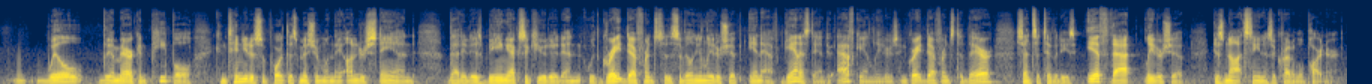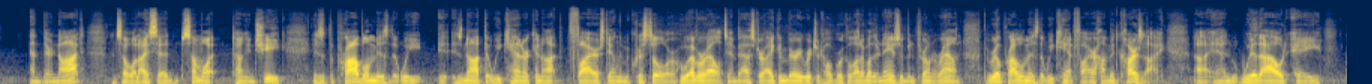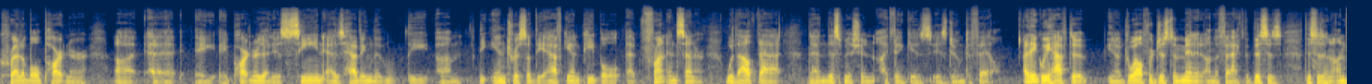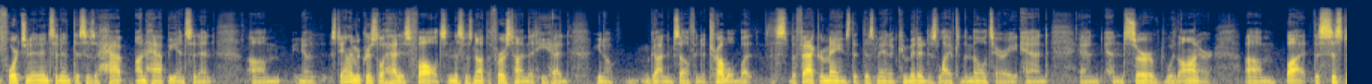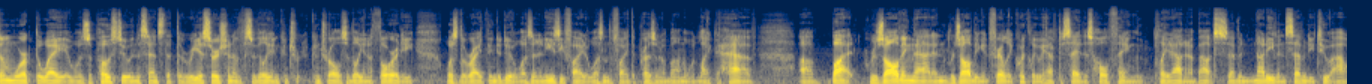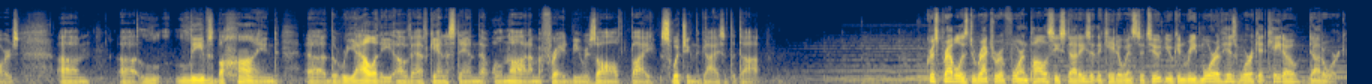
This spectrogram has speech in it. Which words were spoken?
will the American people continue to support this mission when they understand that it is being executed and with great deference to the civilian leadership in Afghanistan, to Afghan leaders, and great deference to their sensitivities if that leadership is not seen as a credible partner? And they're not. And so, what I said somewhat tongue in cheek, is that the problem is that we is not that we can or cannot fire Stanley McChrystal or whoever else, Ambassador Eikenberry, Richard Holbrooke, a lot of other names have been thrown around. The real problem is that we can't fire Hamid Karzai, uh, and without a credible partner, uh, a, a, a, partner that is seen as having the the um, the interests of the Afghan people at front and center. Without that, then this mission, I think, is is doomed to fail. I think we have to you know dwell for just a minute on the fact that this is this is an unfortunate incident. This is a hap- unhappy incident. Um, you know, Stanley McChrystal had his faults, and this was not the first time that he had, you know, gotten himself into trouble. But the fact remains that this man had committed his life to the military and and and served with honor. Um, but the system worked the way it was supposed to, in the sense that the reassertion of civilian control, civilian authority, was the right thing to do. It wasn't an easy fight. It wasn't the fight that President Obama would like to have. Uh, but resolving that and resolving it fairly quickly, we have to say this whole thing played out in about seven, not even 72 hours. Um, uh, leaves behind uh, the reality of Afghanistan that will not, I'm afraid, be resolved by switching the guys at the top. Chris Preble is Director of Foreign Policy Studies at the Cato Institute. You can read more of his work at cato.org.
